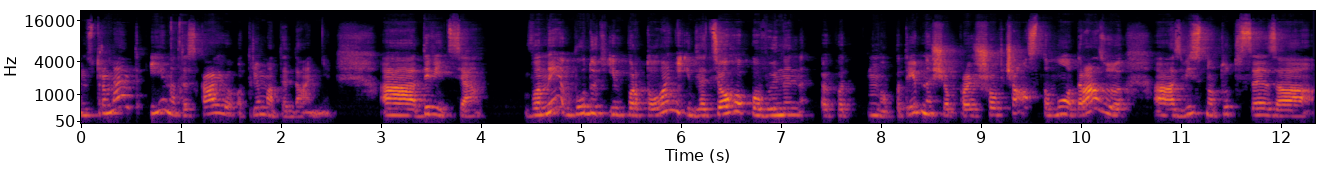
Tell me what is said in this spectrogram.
інструмент і натискаю Отримати дані. Дивіться, вони будуть імпортовані, і для цього повинен е, по- ну, потрібно, щоб пройшов час. Тому одразу, звісно, тут все за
